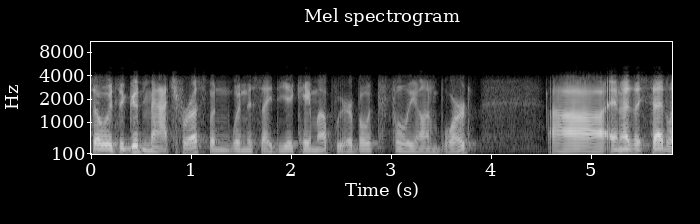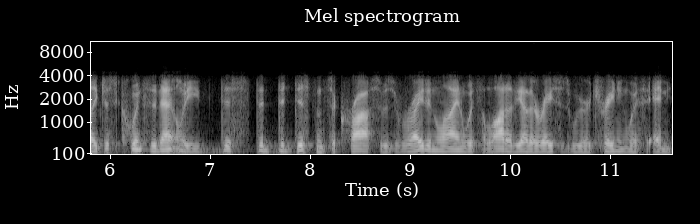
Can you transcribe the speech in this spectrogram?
so it's a good match for us when when this idea came up. We were both fully on board uh, and as I said, like just coincidentally, this the, the distance across was right in line with a lot of the other races we were training with and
